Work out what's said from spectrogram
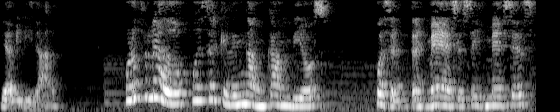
de habilidad. Por otro lado, puede ser que vengan cambios, puede ser en tres meses, seis meses,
